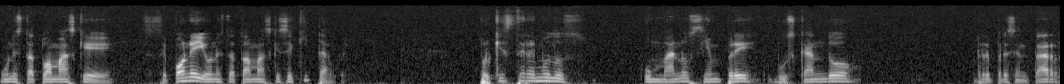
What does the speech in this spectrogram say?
Una estatua más que se pone y una estatua más que se quita, güey. ¿Por qué estaremos los humanos siempre buscando representar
